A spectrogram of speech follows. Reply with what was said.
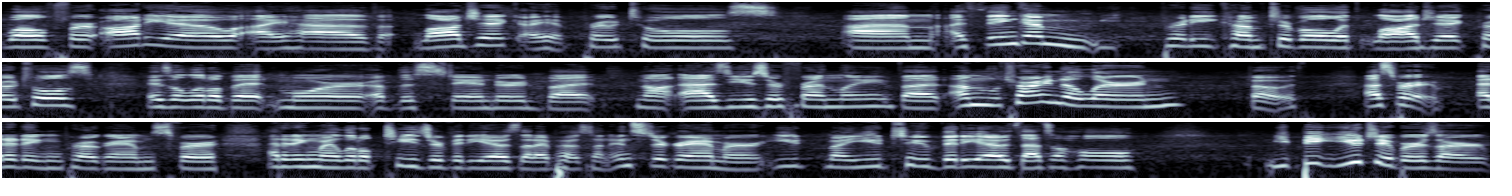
well, for audio, I have Logic, I have Pro Tools. Um, I think I'm pretty comfortable with Logic. Pro Tools is a little bit more of the standard, but not as user friendly. But I'm trying to learn both. As for editing programs, for editing my little teaser videos that I post on Instagram or my YouTube videos, that's a whole. YouTubers are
